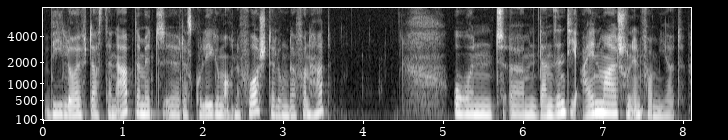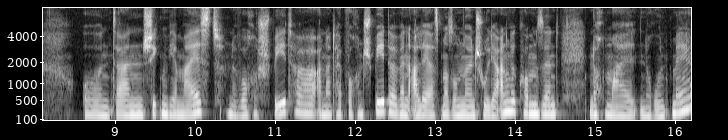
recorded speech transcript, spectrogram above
wie läuft das denn ab, damit äh, das Kollegium auch eine Vorstellung davon hat. Und ähm, dann sind die einmal schon informiert. Und dann schicken wir meist eine Woche später, anderthalb Wochen später, wenn alle erstmal so im neuen Schuljahr angekommen sind, nochmal eine Rundmail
